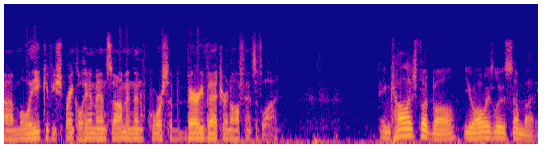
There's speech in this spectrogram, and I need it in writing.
uh, Malik. If you sprinkle him in some, and then of course a very veteran offensive line. In college football, you always lose somebody,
